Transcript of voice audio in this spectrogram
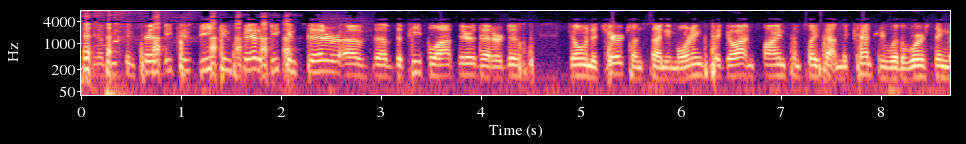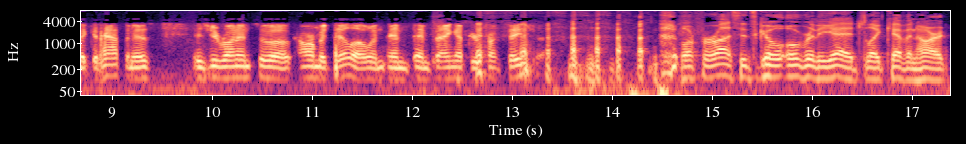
know, be, consider, be, con- be consider be considerate of the, the people out there that are just going to church on Sunday mornings to go out and find some place out in the country where the worst thing that could happen is is you run into an armadillo and, and, and bang up your front fascia. or for us, it's go over the edge like Kevin Hart.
